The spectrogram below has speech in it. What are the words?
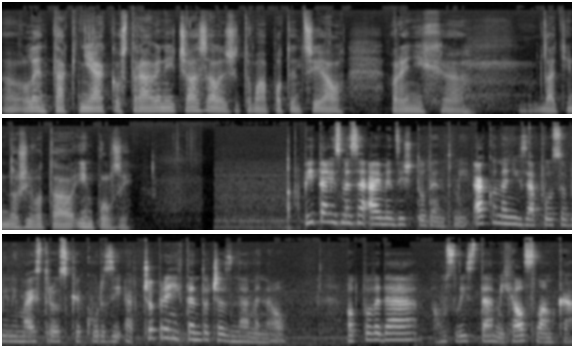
len tak nejako strávený čas, ale že to má potenciál pre nich e, dať im do života impulzy. Pýtali sme sa aj medzi študentmi, ako na nich zapôsobili majstrovské kurzy a čo pre nich tento čas znamenal. Odpovedá huslista Michal Slamka.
